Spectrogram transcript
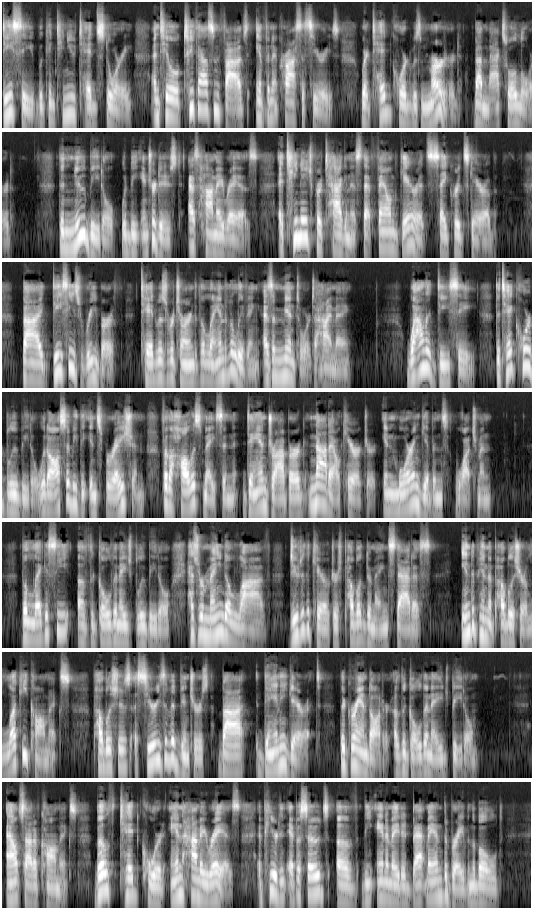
DC would continue Ted's story until 2005's Infinite Crisis series, where Ted Kord was murdered by Maxwell Lord. The new Beetle would be introduced as Jaime Reyes, a teenage protagonist that found Garrett's sacred scarab. By DC's rebirth, Ted was returned to the land of the living as a mentor to Jaime. While at DC, the Ted Kord Blue Beetle would also be the inspiration for the Hollis Mason Dan Dreiberg Nite Owl character in Moore and Gibbons' Watchmen. The legacy of the Golden Age Blue Beetle has remained alive due to the character's public domain status. Independent publisher Lucky Comics publishes a series of adventures by Danny Garrett, the granddaughter of the Golden Age Beetle. Outside of comics, both Ted Kord and Jaime Reyes appeared in episodes of the animated Batman the Brave and the Bold.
